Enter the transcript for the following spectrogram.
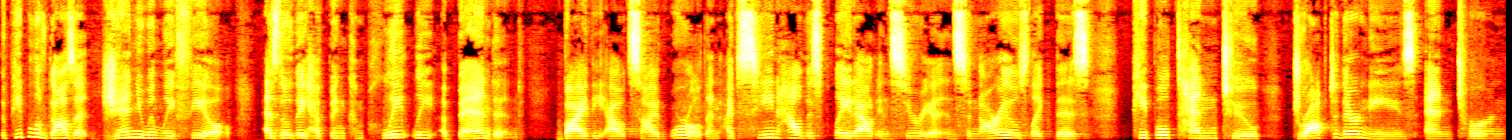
The people of Gaza genuinely feel as though they have been completely abandoned by the outside world. And I've seen how this played out in Syria. In scenarios like this, people tend to drop to their knees and turn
